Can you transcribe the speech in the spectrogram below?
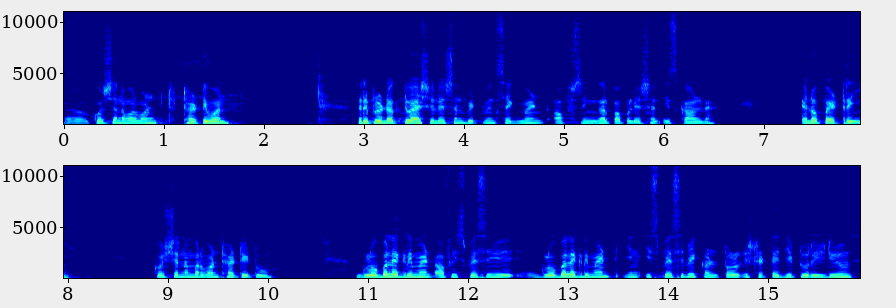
Uh, question number 131 reproductive isolation between segment of single population is called allopatry. Question number 132 global agreement of specific global agreement in specific control strategy to reduce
